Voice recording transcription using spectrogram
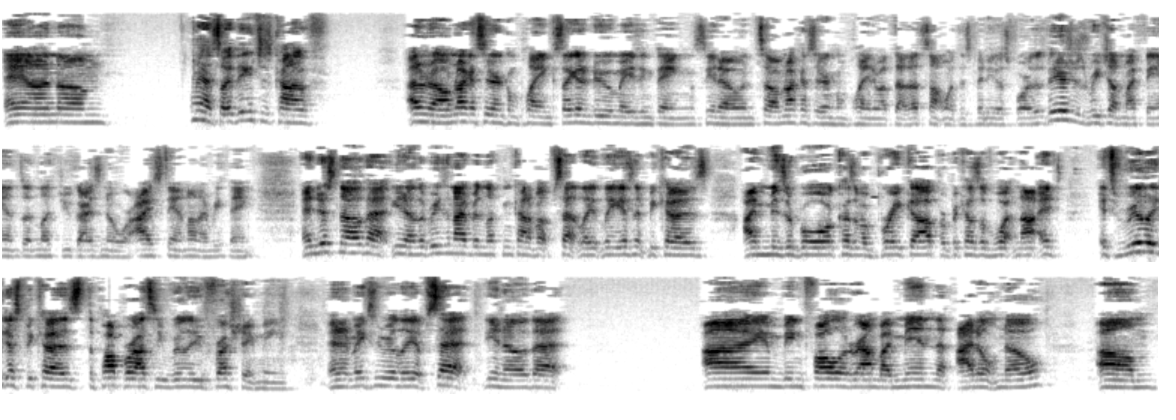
And, um, yeah, so I think it's just kind of I don't know. I'm not gonna sit here and complain because I gotta do amazing things, you know. And so I'm not gonna sit here and complain about that. That's not what this video is for. This video is just reach out to my fans and let you guys know where I stand on everything. And just know that you know the reason I've been looking kind of upset lately isn't because I'm miserable or because of a breakup or because of whatnot. It's it's really just because the paparazzi really frustrate me, and it makes me really upset. You know that I am being followed around by men that I don't know. Um,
